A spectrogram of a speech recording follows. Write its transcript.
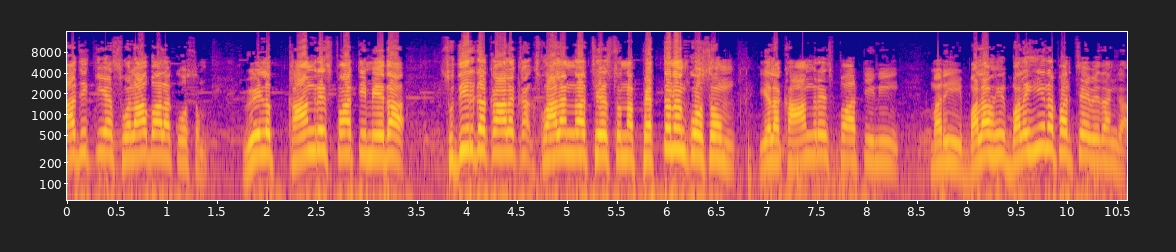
రాజకీయ స్వలాభాల కోసం వీళ్ళు కాంగ్రెస్ పార్టీ మీద సుదీర్ఘకాల కాలంగా చేస్తున్న పెత్తనం కోసం ఇలా కాంగ్రెస్ పార్టీని మరి బలహీ బలహీనపరిచే విధంగా.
